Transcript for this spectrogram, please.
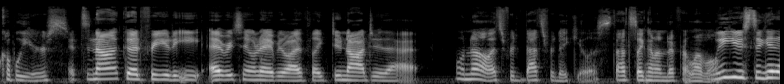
couple years. It's not good for you to eat every single day of your life. Like, do not do that. Well, no, it's for that's ridiculous. That's like on a different level. We used to get it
